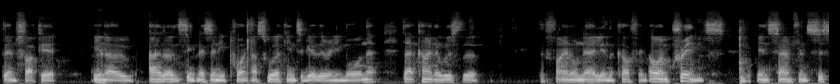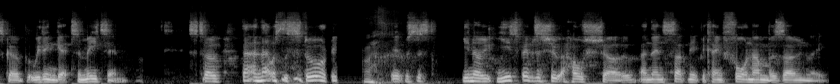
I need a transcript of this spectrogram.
then fuck it. You know, I don't think there's any point us working together anymore. And that, that kind of was the, the final nail in the coffin. Oh, and Prince in San Francisco, but we didn't get to meet him. So that, and that was the story. it was just, you know, you used to be able to shoot a whole show and then suddenly it became four numbers only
